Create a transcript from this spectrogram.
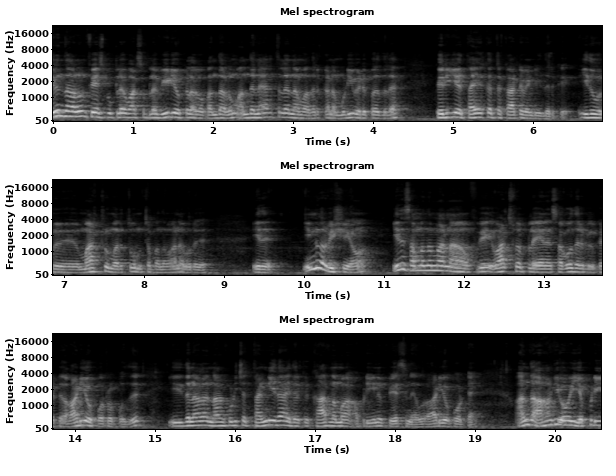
இருந்தாலும் ஃபேஸ்புக்கில் வாட்ஸ்அப்பில் வீடியோக்களாக வந்தாலும் அந்த நேரத்தில் நம்ம அதற்கான முடிவு எடுப்பதில் பெரிய தயக்கத்தை காட்ட வேண்டியது இருக்குது இது ஒரு மாற்று மருத்துவம் சம்பந்தமான ஒரு இது. இன்னொரு விஷயம் இது சம்பந்தமாக நான் வாட்ஸ்அப்பில் என் சகோதரர்கள் கிட்ட ஆடியோ போடுற போது இதனால் நான் குடித்த தண்ணி தான் இதற்கு காரணமா அப்படின்னு பேசினேன். ஒரு ஆடியோ போட்டேன். அந்த ஆடியோவை எப்படி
